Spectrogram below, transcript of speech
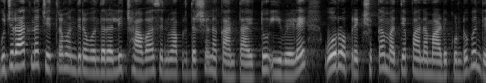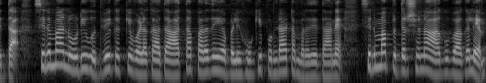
ಗುಜರಾತ್ನ ಚಿತ್ರಮಂದಿರವೊಂದರಲ್ಲಿ ಛಾವಾ ಸಿನಿಮಾ ಪ್ರದರ್ಶನ ಕಾಣ್ತಾ ಇತ್ತು. ಈ ವೇಳೆ ಓರ್ವ ಪ್ರೇಕ್ಷಕ ಮದ್ಯಪಾನ ಮಾಡಿಕೊಂಡು ಬಂದಿದ್ದ. ಸಿನಿಮಾ ನೋಡಿ ಉದ್ವೇಗಕ್ಕೆ ಒಳಗಾದ ಆತ ಪರದೆಯ ಬಳಿ ಹೋಗಿ ಪುಂಡಾಟ ಮರೆದಿದ್ದಾನೆ. ಸಿನಿಮಾ ಪ್ರದರ್ಶನ ಆಗುವಾಗಲೇ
